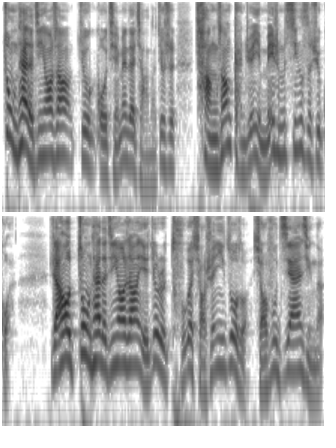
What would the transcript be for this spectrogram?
众泰的经销商，就我前面在讲的，就是厂商感觉也没什么心思去管。然后众泰的经销商也就是图个小生意做做，小富即安型的，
